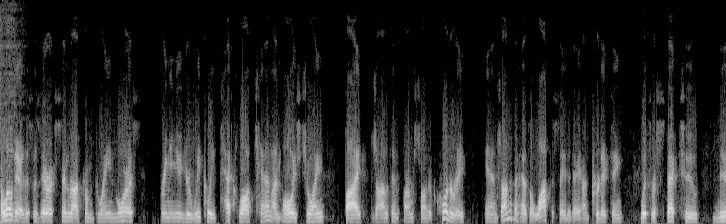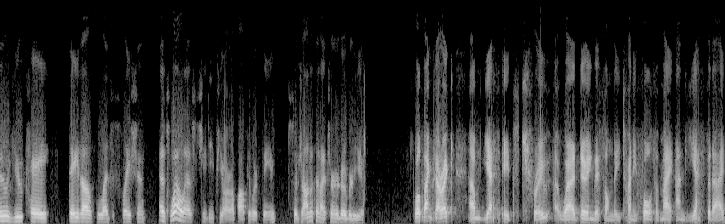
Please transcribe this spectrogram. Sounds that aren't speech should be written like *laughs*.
Hello there, this is Eric Sinrod from Duane Morris bringing you your weekly Tech Law 10. I'm always joined by Jonathan Armstrong of Cordery, and Jonathan has a lot to say today, I'm predicting, with respect to new UK data legislation as well as GDPR, a popular theme. So Jonathan, I turn it over to you. Well, thanks, Eric. Um, yes, it's true. Uh, we're doing this on the 24th of May, and yesterday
